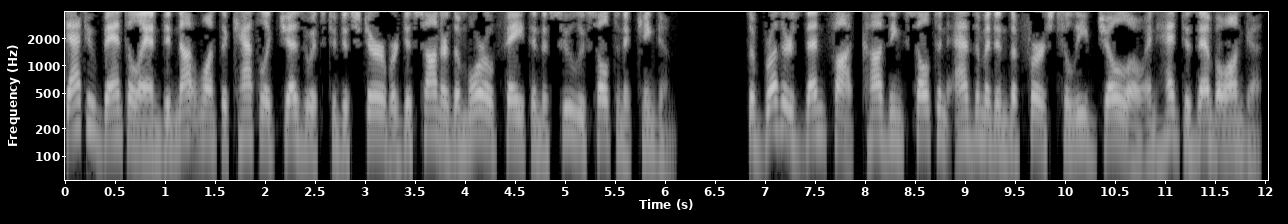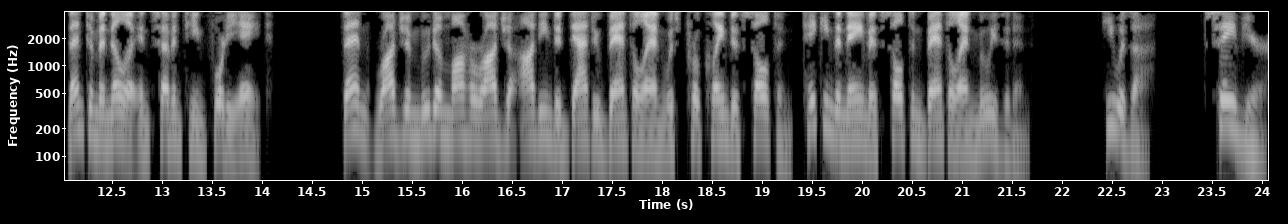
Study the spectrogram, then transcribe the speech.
Datu Bantilan did not want the Catholic Jesuits to disturb or dishonor the Moro faith in the Sulu Sultanate Kingdom. The brothers then fought causing Sultan Azimuddin I to leave Jolo and head to Zamboanga, then to Manila in 1748. Then, Raja Muda Maharaja Adinda Datu Bantilan was proclaimed as Sultan, taking the name as Sultan Bantilan Muizuddin. He was a savior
